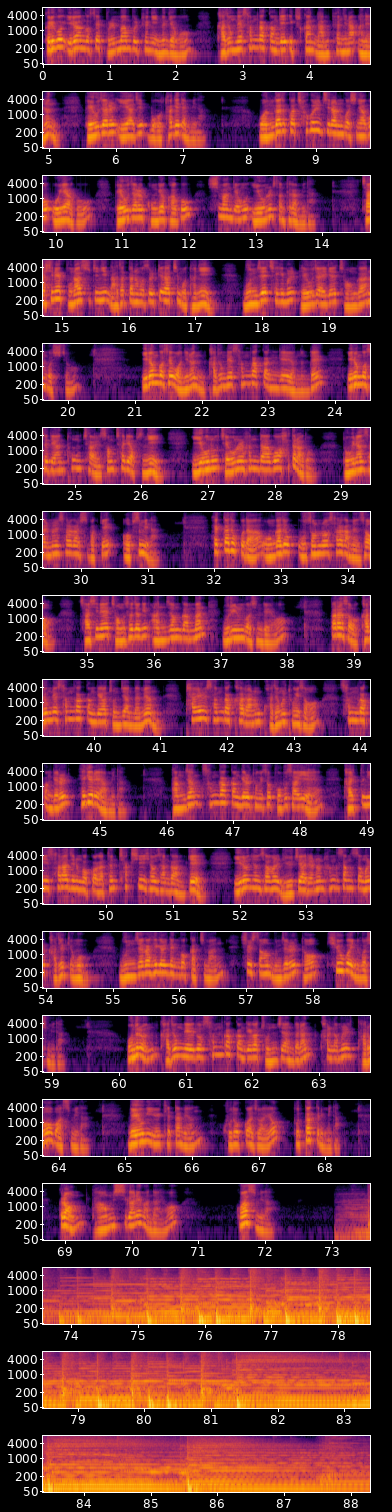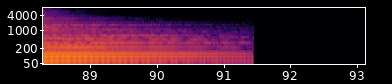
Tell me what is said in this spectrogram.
그리고 이러한 것에 불만 불평이 있는 경우 가족 내 삼각관계에 익숙한 남편이나 아내는 배우자를 이해하지 못하게 됩니다. 원가족과 척을 지라는 것이냐고 오해하고 배우자를 공격하고 심한 경우 이혼을 선택합니다. 자신의 분화 수준이 낮았다는 것을 깨닫지 못하니 문제 책임을 배우자에게 전가하는 것이죠. 이런 것의 원인은 가족 내 삼각관계였는데 이런 것에 대한 통찰, 성찰이 없으니 이혼 후 재혼을 한다고 하더라도 동일한 삶을 살아갈 수밖에 없습니다. 핵가족보다 원가족 우선으로 살아가면서 자신의 정서적인 안정감만 누리는 것인데요. 따라서 가족 내 삼각관계가 존재한다면 탈삼각화라는 과정을 통해서 삼각관계를 해결해야 합니다. 당장 삼각관계를 통해서 부부 사이에 갈등이 사라지는 것과 같은 착시 현상과 함께 이런 현상을 유지하려는 항상성을 가질 경우 문제가 해결된 것 같지만 실상은 문제를 더 키우고 있는 것입니다. 오늘은 가족 내에도 삼각관계가 존재한다는 칼럼을 다루어 보았습니다. 내용이 유익했다면 구독과 좋아요 부탁드립니다. 그럼 다음 시간에 만나요. 고맙습니다.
